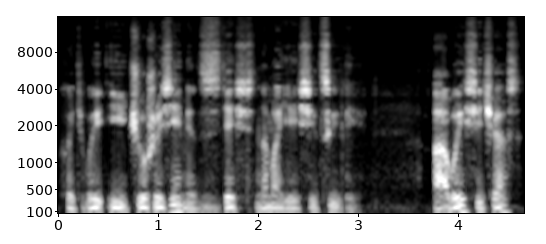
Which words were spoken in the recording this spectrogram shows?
хоть вы и чужеземец здесь, на моей Сицилии. А вы сейчас,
